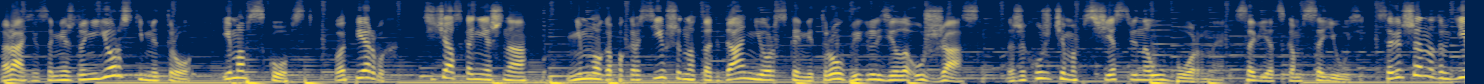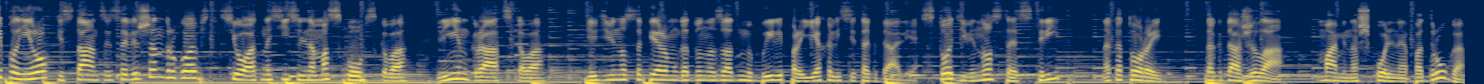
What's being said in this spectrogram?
разница между нью-йоркским метро и московским. Во-первых, сейчас, конечно, немного покрасивше, но тогда нью-йоркское метро выглядело ужасно. Даже хуже, чем общественно-уборное в Советском Союзе. Совершенно другие планировки станций, совершенно другое все относительно московского, ленинградского, где в 91 году назад мы были, проехались и так далее. 190 стрит, на которой тогда жила мамина школьная подруга,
